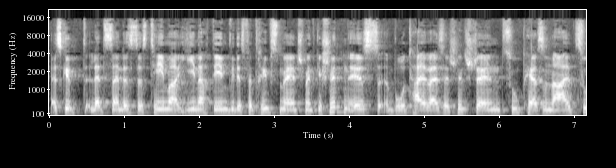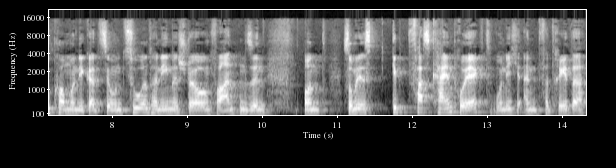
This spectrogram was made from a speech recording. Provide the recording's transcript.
Es gibt letzten Endes das Thema, je nachdem, wie das Vertriebsmanagement geschnitten ist, wo teilweise Schnittstellen zu Personal, zu Kommunikation, zu Unternehmenssteuerung vorhanden sind. Und somit ist gibt fast kein Projekt, wo nicht ein Vertreter,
